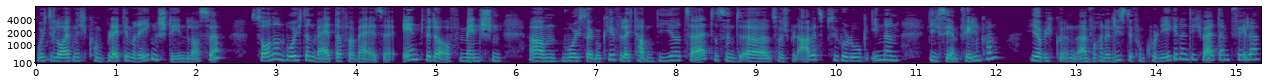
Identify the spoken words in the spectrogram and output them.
wo ich die Leute nicht komplett im Regen stehen lasse, sondern wo ich dann weiter verweise. Entweder auf Menschen, ähm, wo ich sage, okay, vielleicht haben die ja Zeit, das sind äh, zum Beispiel ArbeitspsychologInnen, die ich sehr empfehlen kann, hier habe ich einfach eine Liste von Kolleginnen, die ich weiterempfehle.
